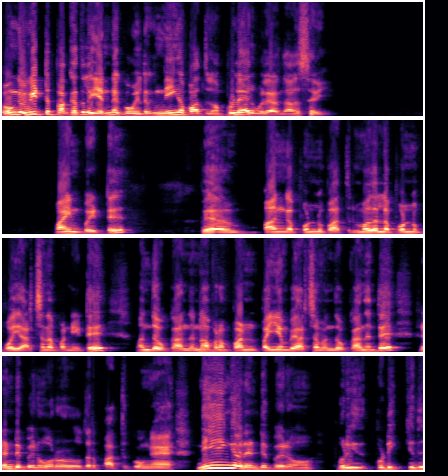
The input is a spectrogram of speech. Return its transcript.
உங்க வீட்டு பக்கத்துல என்ன கோவில் இருக்கு நீங்க பாத்துக்கோங்க பிள்ளையார் கோவிலா இருந்தாலும் சரி. வாங்கிட்டு போயிட்டு அங்கே பொண்ணு பார்த்து முதல்ல பொண்ணு போய் அர்ச்சனை பண்ணிட்டு வந்து உட்காந்துன்னா அப்புறம் பண் பையன் போய் அர்ச்சனை வந்து உட்காந்துட்டு ரெண்டு பேரும் ஒரு ஒரு ஒருத்தர் பார்த்துக்கோங்க. நீங்கள் ரெண்டு பேரும் புரி பிடிக்குது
